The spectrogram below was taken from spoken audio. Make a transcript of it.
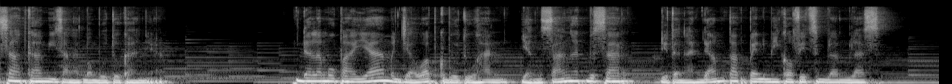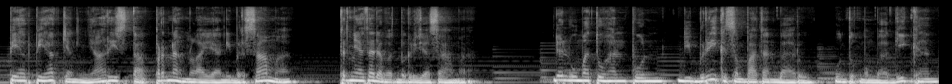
saat kami sangat membutuhkannya dalam upaya menjawab kebutuhan yang sangat besar di tengah dampak pandemi COVID-19, pihak-pihak yang nyaris tak pernah melayani bersama ternyata dapat bekerja sama. Dan umat Tuhan pun diberi kesempatan baru untuk membagikan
